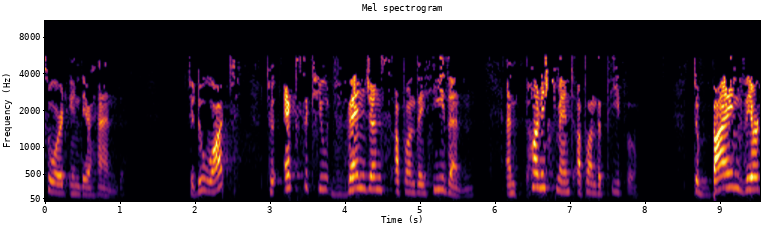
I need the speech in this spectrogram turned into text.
sword in their hand. To do what? To execute vengeance upon the heathen and punishment upon the people. To bind their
